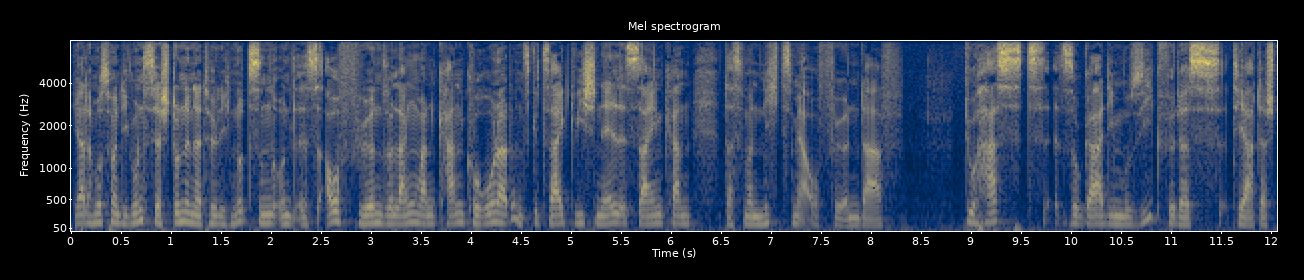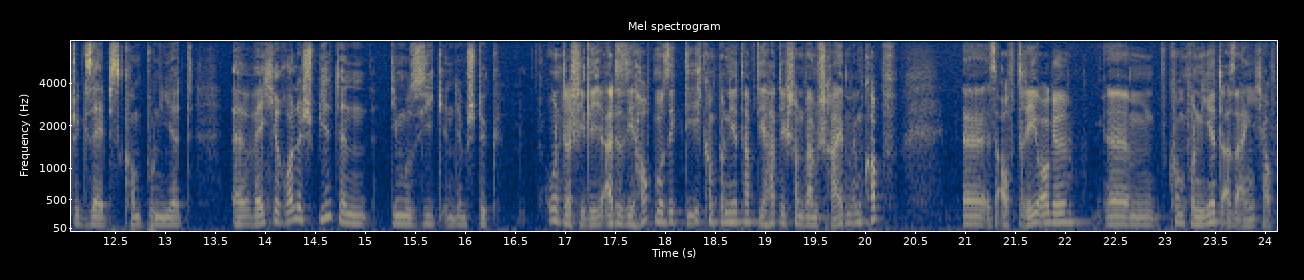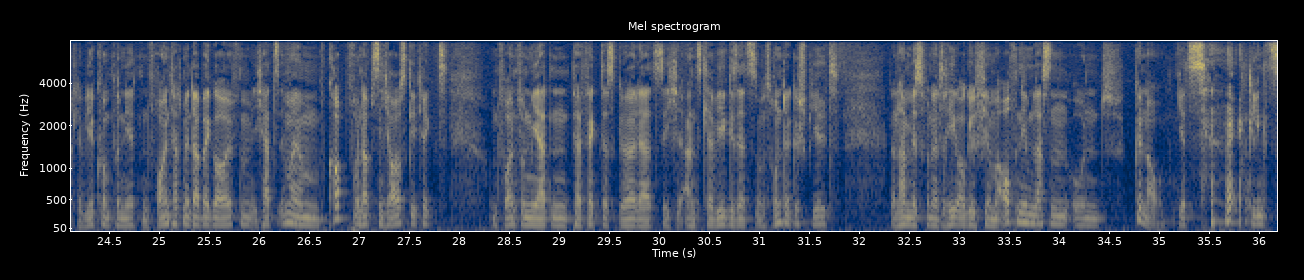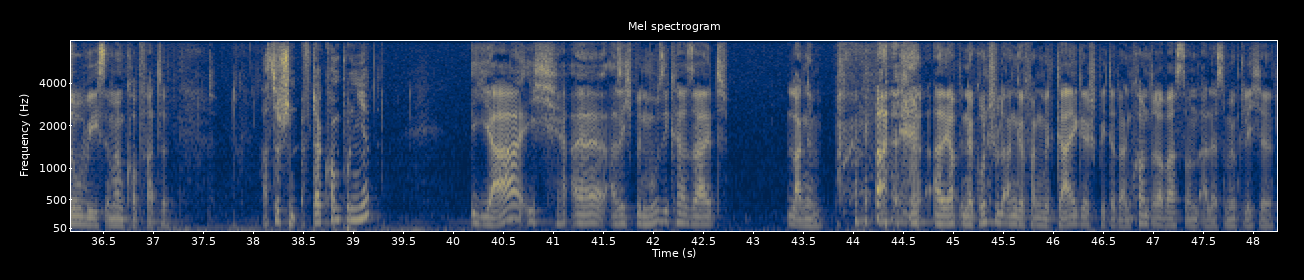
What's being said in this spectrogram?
Ja, da muss man die Gunst der Stunde natürlich nutzen und es aufführen, solange man kann. Corona hat uns gezeigt, wie schnell es sein kann, dass man nichts mehr aufführen darf. Du hast sogar die Musik für das Theaterstück selbst komponiert. Äh, welche Rolle spielt denn die Musik in dem Stück? Unterschiedlich. Also die Hauptmusik, die ich komponiert habe, die hatte ich schon beim Schreiben im Kopf äh, ist auf Drehorgel ähm, komponiert, also eigentlich auf Klavier komponiert. Ein Freund hat mir dabei geholfen. Ich hatte es immer im Kopf und habe es nicht rausgekriegt. Ein Freund von mir hat ein perfektes Gehör, der hat sich ans Klavier gesetzt und es runtergespielt. Dann haben wir es von der Drehorgelfirma aufnehmen lassen und genau, jetzt klingt es so, wie ich es immer im Kopf hatte. Hast du schon öfter komponiert? Ja, ich, äh, also ich bin Musiker seit langem. also ich habe in der Grundschule angefangen mit Geige, später dann Kontrabass und alles Mögliche.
